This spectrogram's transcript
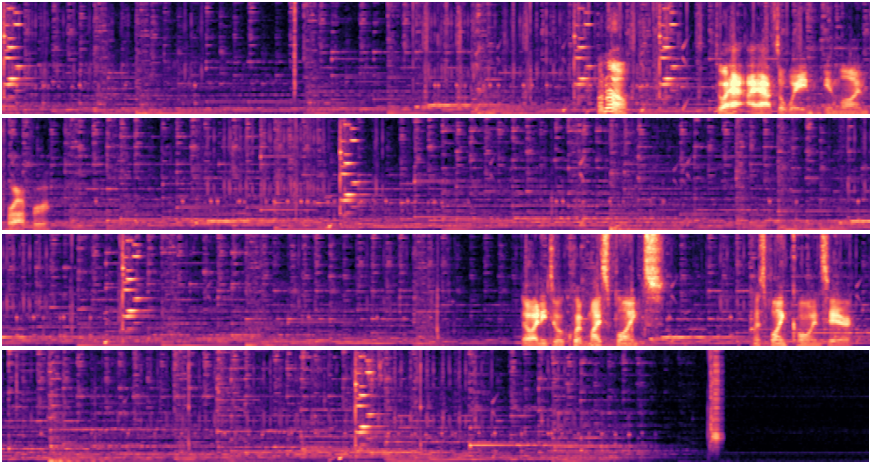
Oh no. Do I, ha I have to wait in line proper? Need to equip my splanks. My splank coins here.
